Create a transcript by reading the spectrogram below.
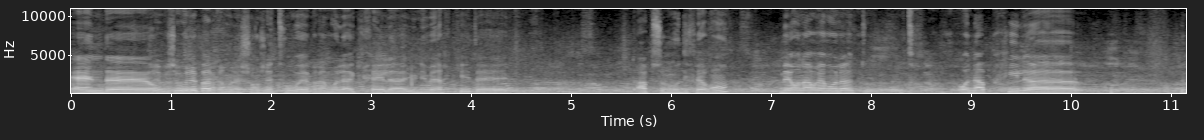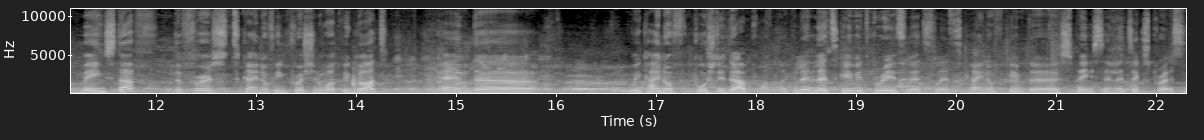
And, uh, je ne voulais pas vraiment changer tout et vraiment créer l'univers qui était absolument différent. Mais on a vraiment on a pris le, main stuff, the first kind of impression what we got, and uh, we kind of pushed it up. Like let, us give it breathe. Let's let's kind of give the space and let's express.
